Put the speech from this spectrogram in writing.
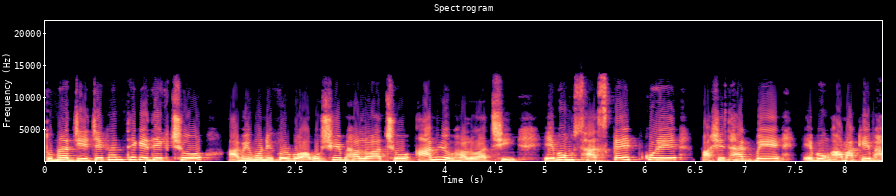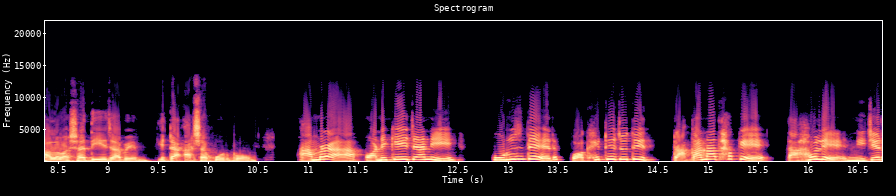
তোমরা যে যেখান থেকে দেখছ, আমি মনে করব অবশ্যই ভালো আছো, আমিও ভালো আছি এবং সাবস্ক্রাইব করে পাশে থাকবে এবং আমাকে ভালোবাসা দিয়ে যাবে, এটা আশা করব। আমরা অনেকেই জানি পুরুষদের পকেটে যদি টাকা না থাকে, তাহলে নিজের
